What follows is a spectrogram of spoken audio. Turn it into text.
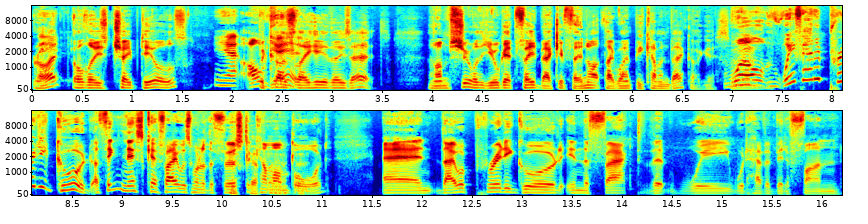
right? All these cheap deals Yeah. Oh because yeah. they hear these ads. And I'm sure that you'll get feedback. If they're not, they won't be coming back, I guess. Well, we've had it pretty good. I think Nescafe was one of the first to come on okay. board, and they were pretty good in the fact that we would have a bit of fun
